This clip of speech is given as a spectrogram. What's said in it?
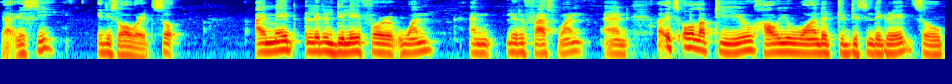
Yeah you see it is over it. So I made a little delay for one and little fast one and uh, it's all up to you how you want it to disintegrate. So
